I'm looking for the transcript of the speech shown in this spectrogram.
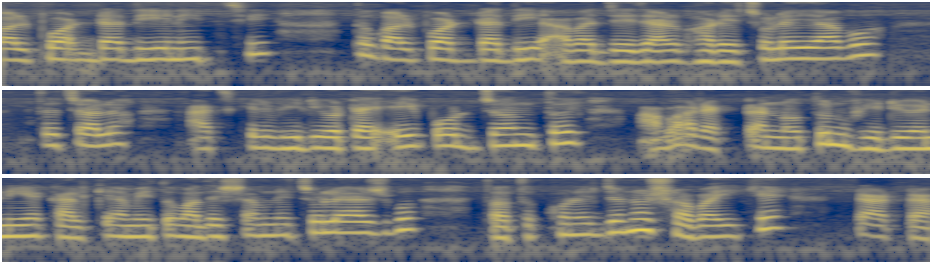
গল্প আড্ডা দিয়ে নিচ্ছি। তো গল্প আড্ডা দিয়ে আবার যে যার ঘরে চলে যাব। তো চলো, আজকের ভিডিওটা এই পর্যন্তই। আবার একটা নতুন ভিডিও নিয়ে কালকে আমি তোমাদের সামনে চলে আসব। ততক্ষণের জন্য সবাইকে টাটা।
